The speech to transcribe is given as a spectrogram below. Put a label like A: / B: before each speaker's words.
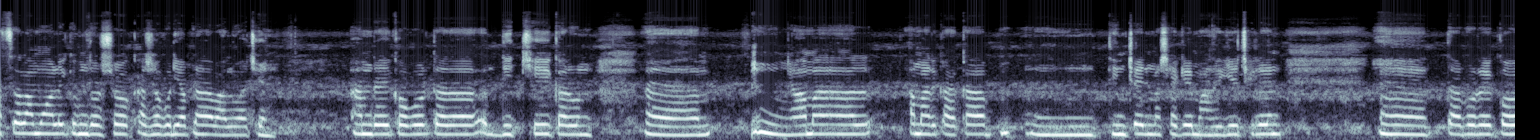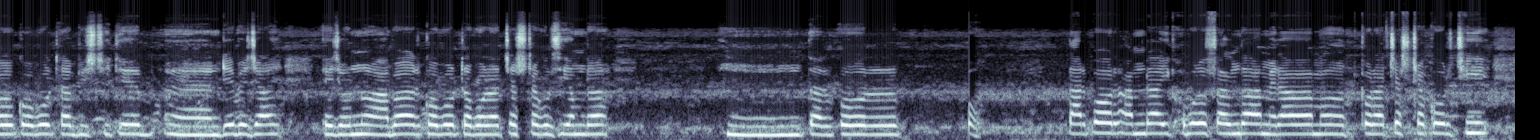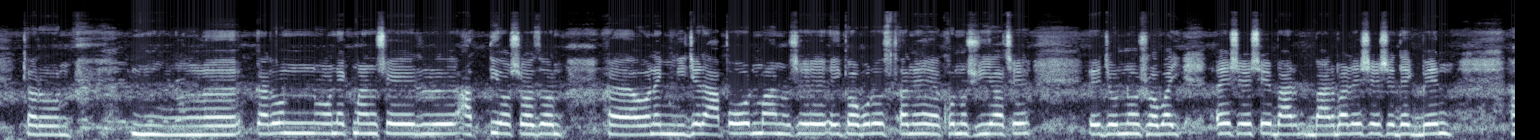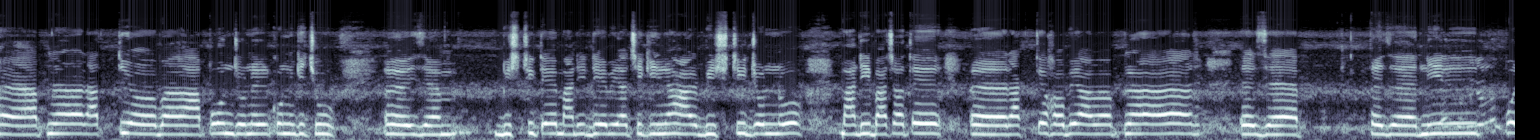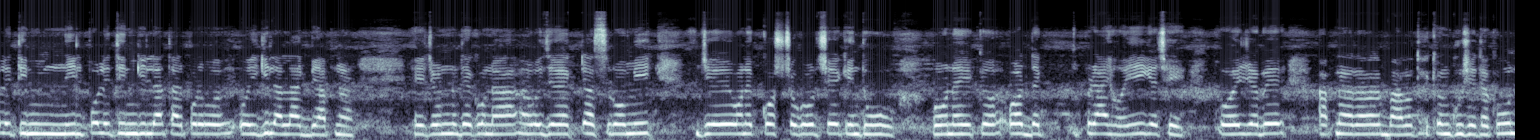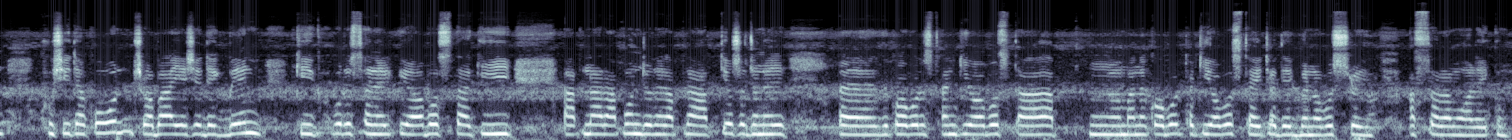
A: আসসালামু আলাইকুম দর্শক, আশা করি আপনারা ভালো আছেন। আমরা এই খবরটা দিচ্ছি কারণ আমার আমার কাকা তিন চার মাস আগে মারা গিয়েছিলেন। তারপরে কবরটা বৃষ্টিতে ডেবে যায়। এই জন্য আবার কবরটা পড়ার চেষ্টা করছি আমরা। তারপর তারপর আমরা এই কবরস্থানটা মেরামত করার চেষ্টা করছি, কারণ কারণ অনেক মানুষের আত্মীয় স্বজন অনেক নিজের আপন মানুষে এই কবরস্থানে এখনও শুয়ে আছে। এই জন্য সবাই এসে এসে বার, বারবার এসে এসে দেখবেন আপনার আত্মীয় বা আপনজনের কোনো কিছু বৃষ্টিতে মাটি দিয়ে আছে কি না আর বৃষ্টির জন্য মাটি বাঁচাতে রাখতে হবে আপনার যে, এই যে নীল পলিথিন, নীল পলিথিনগুলা, তারপরে ওই ওইগুলা লাগবে আপনার। এই জন্য দেখুন না ওই যে একটা শ্রমিক যে অনেক কষ্ট করছে, কিন্তু অনেক অর্ধেক প্রায় হয়েই গেছে। হয়ে যাবে, আপনারা ভালো থাকুন, খুশি থাকুন খুশি থাকুন, সবাই এসে দেখবেন কি কবরস্থানের কী অবস্থা, কি আপনার আপনজনের, আপনার আত্মীয় স্বজনের কবরস্থান কী অবস্থা মানে কবরটা কী অবস্থা, এটা দেখবেন অবশ্যই। আসসালামু আলাইকুম।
